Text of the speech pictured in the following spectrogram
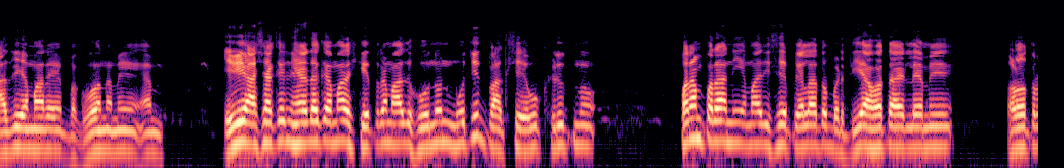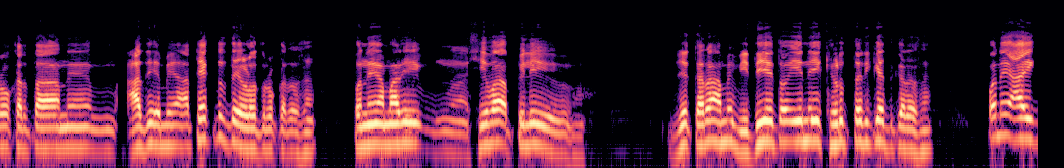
આજે અમારે ભગવાન અમે એમ એવી આશા કરીને હેડે કે અમારા ક્ષેત્રમાં આજે હોનો મોચી જ ભાગ છે. એવું ખેડૂતનું પરંપરાની અમારી છે. પહેલાં તો બળધિયા હતા એટલે અમે અળોતરો કરતા અને આજે અમે આ ટ્રેક્ટરથી અળોતરો કરો છે. પણ એ અમારી સેવા પેલી જે કરા અમે વિધિ તો એને એ ખેડૂત તરીકે જ કરે છે. પણ આ એક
